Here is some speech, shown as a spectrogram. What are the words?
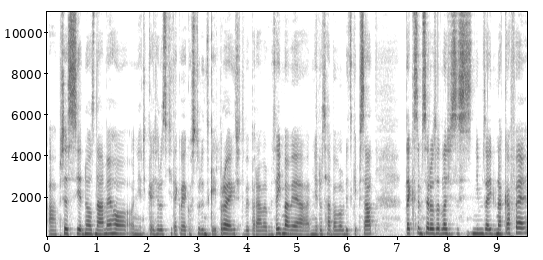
a přes jednoho známého, oni říkají, že rozdělí takový jako studentský projekt, že to vypadá velmi zajímavě a mě docela bavilo vždycky psát, tak jsem se rozhodla, že se s ním zajdu na kafe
